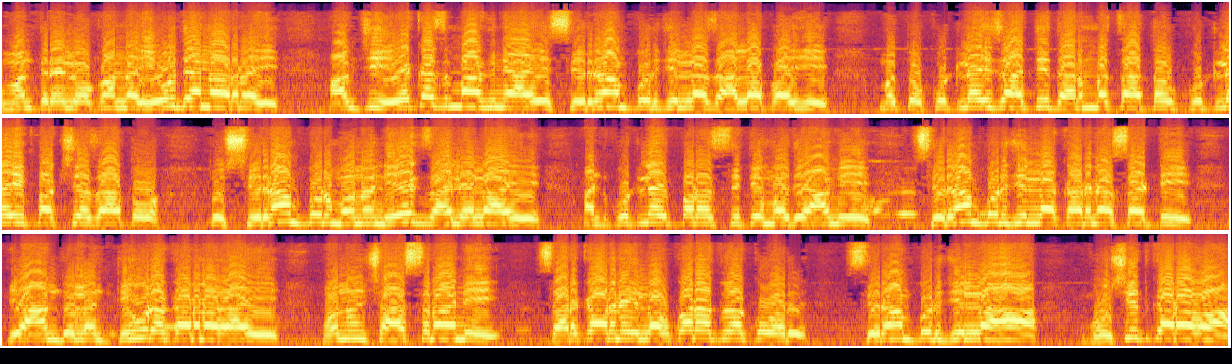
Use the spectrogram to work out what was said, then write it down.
मंत्री लोकांना येऊ देणार नाही. आमची एकच मागणी आहे श्रीरामपूर जिल्हा झाला पाहिजे. मग तो कुठल्याही जाती धर्माचा तो कुठल्याही पक्षाचा तो तो श्रीरामपूर म्हणून एक झालेला आहे. आणि कुठल्याही परिस्थितीमध्ये आम्ही श्रीरामपूर जिल्हा करण्यासाठी हे आंदोलन तीव्र करणार आहे. म्हणून शासनाने सरकारने लवकरात लवकर श्रीरामपूर जिल्हा हा घोषित करावा.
